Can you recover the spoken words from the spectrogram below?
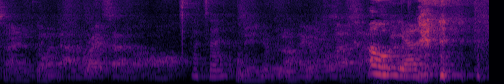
Sign it. Going down the right side of the hall. What's that? Nothing on the. Oh, yeah.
